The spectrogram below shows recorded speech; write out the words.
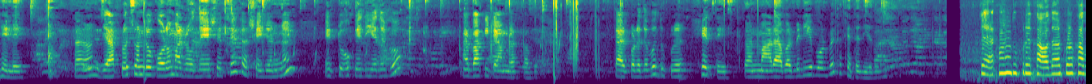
ঢেলে। কারণ যা প্রচণ্ড গরম আর রোদে এসেছে, তো সেই জন্যই একটু ওকে দিয়ে দেব। আর বাকিটা আমরা খাব। তারপরে দেবো দুপুরের খেতে। কারণ মারা আবার বেরিয়ে পড়বে, তো খেতে দিয়ে দেবো। তো এখন দুপুরে খাওয়া দাওয়ার পর খাব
